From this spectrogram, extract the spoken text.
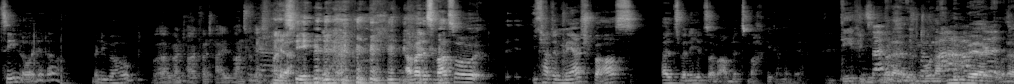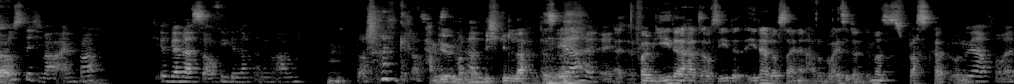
zehn Leute da, wenn überhaupt. Ja, über den Tag verteilt waren es vielleicht Ja. mal Ja. zehn. Aber das war so, ich hatte mehr Spaß, als wenn ich jetzt am Abend ins Macht gegangen wäre. Definitiv. War Oder irgendwo nach Nürnberg der oder- So lustig war einfach. Wir haben da auch viel gelacht an dem Abend. Hm. Das war schon krass. Haben wir irgendwann mal nicht gelacht? Also, Ja, halt echt. äh, Vor allem jeder hat, auf jede, jeder hat auf seine Art und Weise dann immer Spaß gehabt und Ja, voll.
